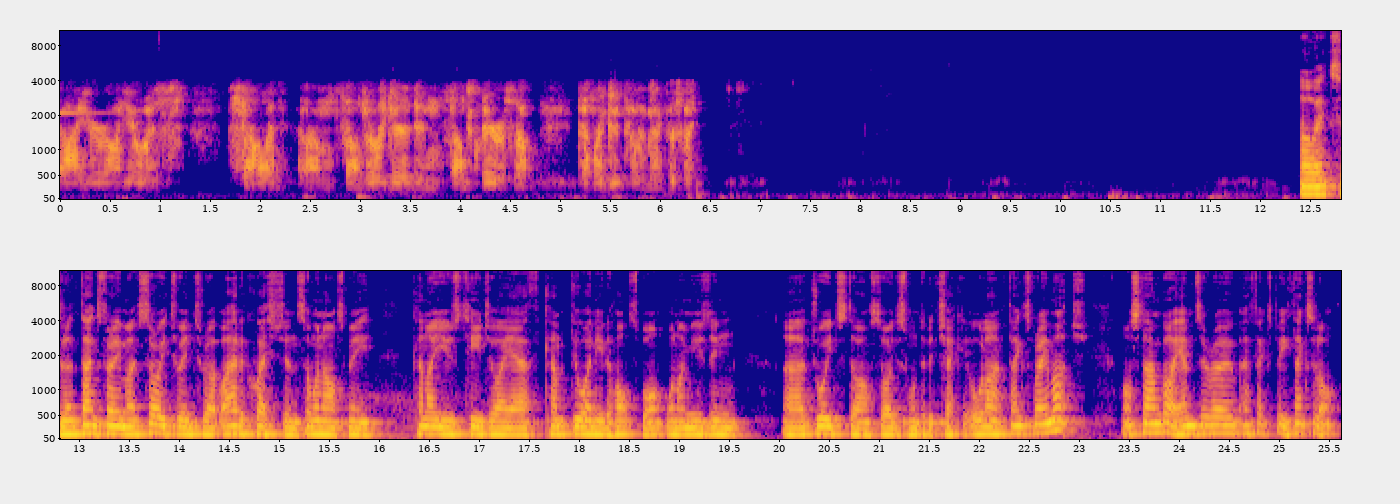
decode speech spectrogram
uh, your audio was solid. Um, sounds really good and sounds clear, so definitely good coming back this way. Oh, excellent. Thanks very much. Sorry to interrupt. I had a question. Someone asked me, can I use TGIF? Can, do I need a hotspot when I'm using uh, DroidStar? So I just wanted to check it all out. Thanks very much. I'll stand by. M0FXB. Thanks a lot.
